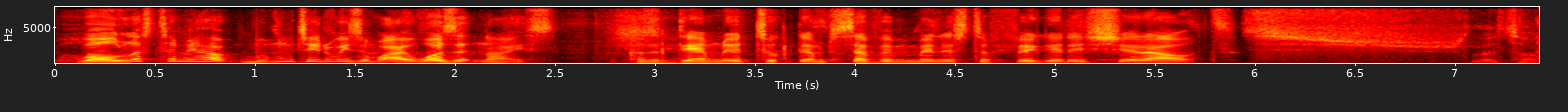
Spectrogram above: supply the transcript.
Well, let's tell me how. Let me tell you the reason why it wasn't nice. Because it damn near took them seven minutes to figure this shit out. Let's talk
